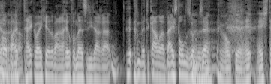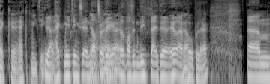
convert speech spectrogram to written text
van ja. buiten het hek, weet je. Er waren heel veel mensen die daar eh, met de camera bij stonden, zullen we zeggen. Je ha- hashtag hackmeeting. Ja, hackmeetings en dat soort dingen. Dat was in die tijd heel erg populair. Ehm,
